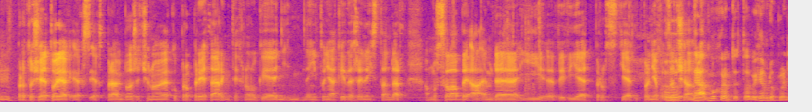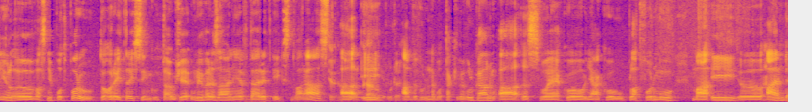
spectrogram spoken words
Hmm. Protože je to, jak, jak, jak správně bylo řečeno, jako proprietární technologie, není to nějaký veřejný standard a musela by AMD ji vyvíjet prostě úplně od začátku. Uh, mimochodem, to, to bych jenom doplnil uh, vlastně podporu toho ray tracingu. Ta už je univerzálně v DirectX 12 a, i, a ve, nebo taky ve Vulkánu a svoje jako nějakou platformu má i uh, hmm. AMD.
